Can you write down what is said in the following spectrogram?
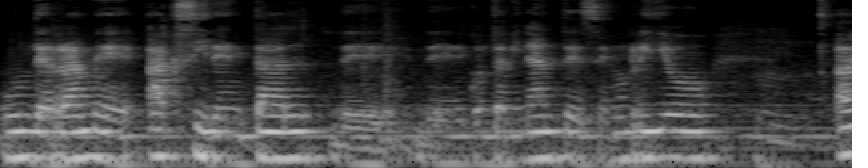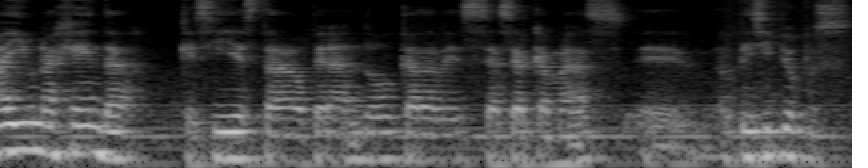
un derrame accidental de, contaminantes en un río. Hay una agenda que sí está operando, cada vez se acerca más. Eh, al principio, pues,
